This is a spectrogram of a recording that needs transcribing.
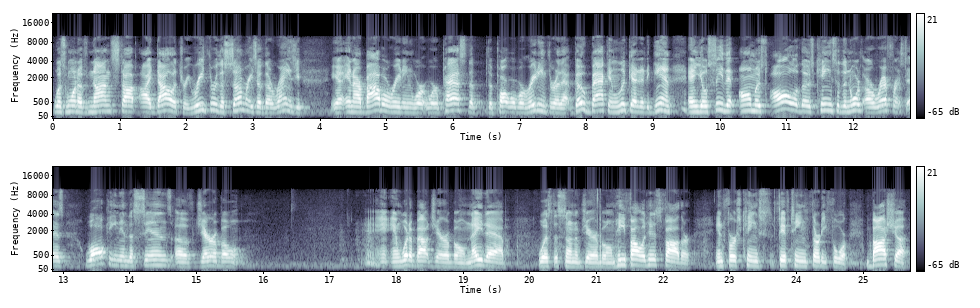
was one of nonstop idolatry. Read through the summaries of their reigns. You, in our Bible reading, we're, we're past the, the part where we're reading through that. Go back and look at it again, and you'll see that almost all of those kings of the north are referenced as walking in the sins of Jeroboam. And, and what about Jeroboam? Nadab was the son of Jeroboam. He followed his father in 1 Kings 15 34. Baasha,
